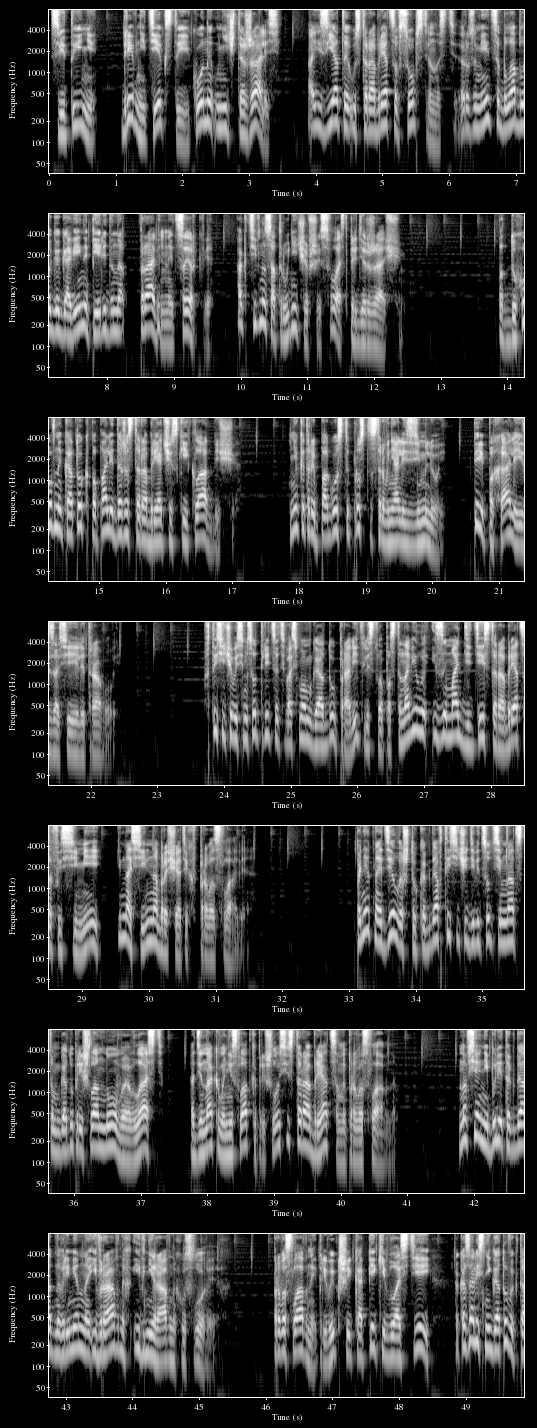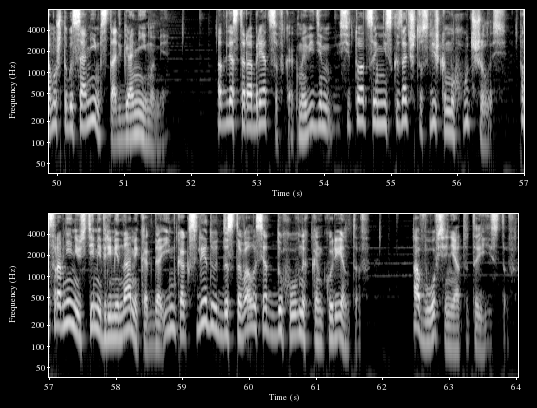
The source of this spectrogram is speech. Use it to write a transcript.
Святыни, древние тексты и иконы уничтожались, а изъятая у старообрядцев собственность, разумеется, была благоговейно передана правильной церкви, активно сотрудничавшей с власть придержащим. Под духовный каток попали даже старообрядческие кладбища. Некоторые погосты просто сравнялись с землей, перепахали и засеяли травой. В 1838 году правительство постановило изымать детей старообрядцев из семей и насильно обращать их в православие. Понятное дело, что когда в 1917 году пришла новая власть, одинаково несладко пришлось и старообрядцам, и православным. Но все они были тогда одновременно и в равных, и в неравных условиях. Православные, привыкшие к опеке властей, оказались не готовы к тому, чтобы самим стать гонимыми. А для старобрядцев, как мы видим, ситуация не сказать, что слишком ухудшилась по сравнению с теми временами, когда им как следует доставалось от духовных конкурентов, а вовсе не от атеистов.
